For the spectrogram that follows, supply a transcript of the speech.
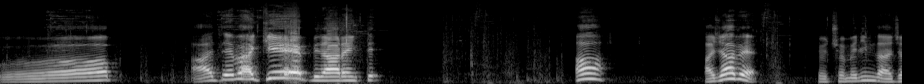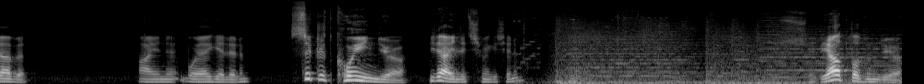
Hop. Hadi bakayım. Bir daha renkli. Aa. Hacı abi. Şöyle çömeleyim de Hacı abi. Aynı boya gelelim. Secret coin diyor. Bir daha iletişime geçelim. Seviye atladın diyor.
